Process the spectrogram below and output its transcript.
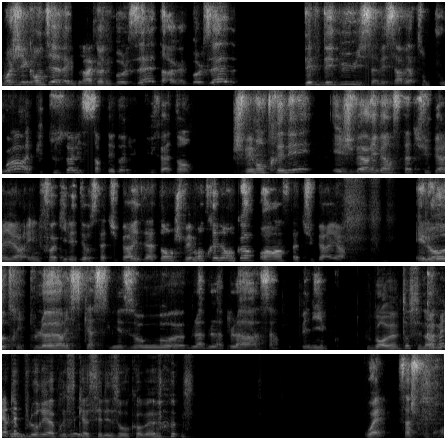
Moi, j'ai grandi avec Dragon Ball Z. Dragon Ball Z, dès le début, il savait servir de son pouvoir, et puis tout seul, il se sortait les doigts du cul. Il fait Attends, je vais m'entraîner et je vais arriver à un stade supérieur. Et une fois qu'il était au stade supérieur, il disait Attends, je vais m'entraîner encore pour avoir un stade supérieur. Et l'autre, il pleure, il se casse les os, euh, blablabla. C'est un peu pénible. quoi. Bon, en même temps, c'est normal de pleurer après se casser les os quand même. Ouais, ça, je comprends.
